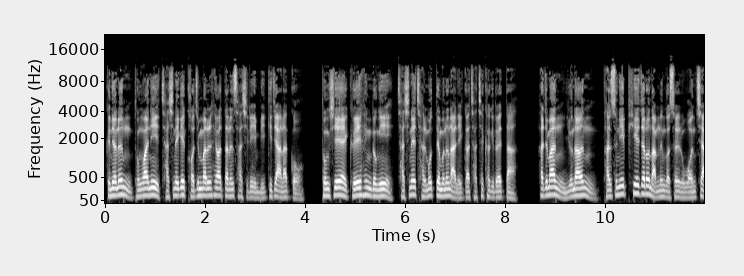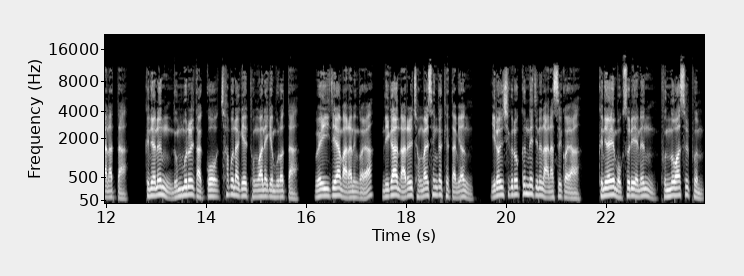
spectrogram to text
그녀는 동환이 자신에게 거짓말을 해왔다는 사실이 믿기지 않았고, 동시에 그의 행동이 자신의 잘못 때문은 아닐까 자책하기도 했다. 하지만 유나은 단순히 피해자로 남는 것을 원치 않았다. 그녀는 눈물을 닦고 차분하게 동환에게 물었다. 왜 이제야 말하는 거야? 네가 나를 정말 생각했다면 이런 식으로 끝내지는 않았을 거야. 그녀의 목소리에는 분노와 슬픔,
